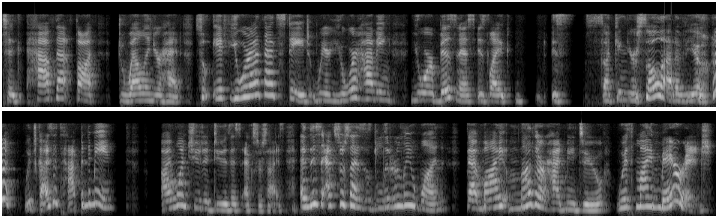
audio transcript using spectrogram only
to have that thought dwell in your head. So if you are at that stage where you're having your business is like is sucking your soul out of you, which guys it's happened to me. I want you to do this exercise. And this exercise is literally one that my mother had me do with my marriage.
